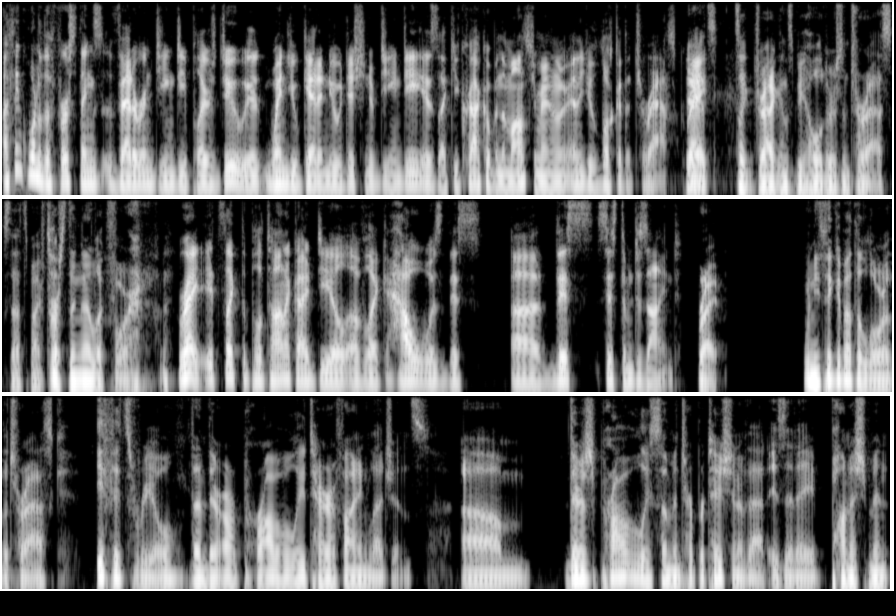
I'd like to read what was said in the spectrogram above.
i think one of the first things veteran d&d players do is, when you get a new edition of d&d is like you crack open the monster manual and then you look at the Tarrasque, Yeah, right it's, it's like dragons, beholders, and Tarrasques. That's my first thing I look for. right it's like the platonic ideal of like how was this uh this system designed right. When you think about the lore of the Tarrasque, if it's real, then there are probably terrifying legends. Um, there's probably some interpretation of that. Is it a punishment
